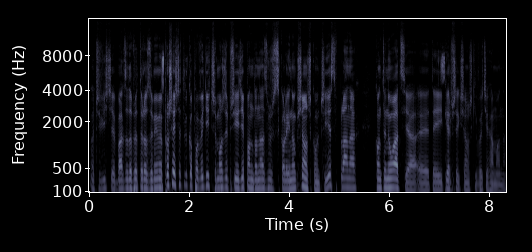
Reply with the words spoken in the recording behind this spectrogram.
Oczywiście, bardzo dobrze to rozumiemy. Proszę jeszcze tylko powiedzieć, czy może przyjedzie pan do nas już z kolejną książką? Czy jest w planach kontynuacja e, tej pierwszej książki Wojciecha Mana?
